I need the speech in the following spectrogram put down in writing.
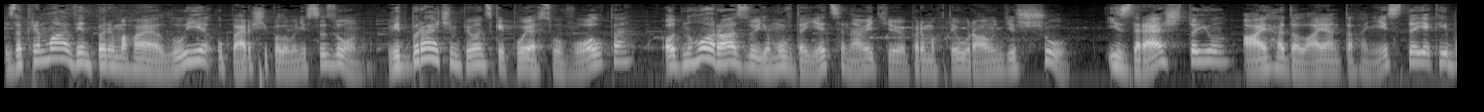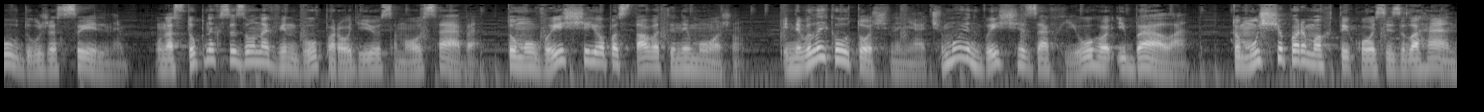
Зокрема, він перемагає Луї у першій половині сезону, відбирає чемпіонський пояс у Волта. Одного разу йому вдається навіть е, перемогти у раунді Шу. І зрештою, Айга долає антагоніста, який був дуже сильним. У наступних сезонах він був пародією самого себе, тому вище його поставити не можу. І невелике уточнення, чому він вище за Х'юго і Бела. Тому що перемогти когось із легенд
